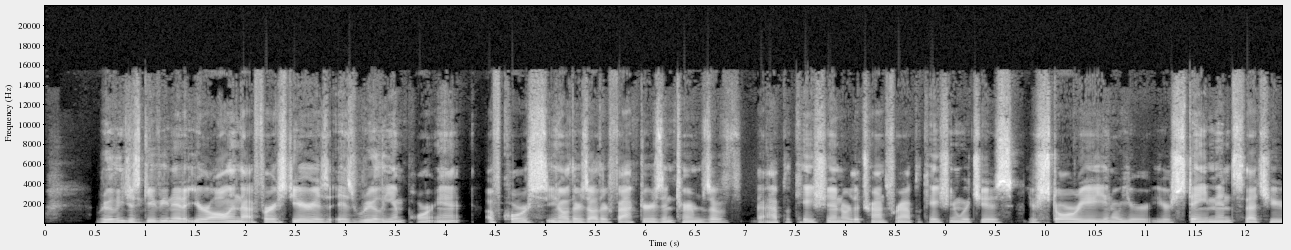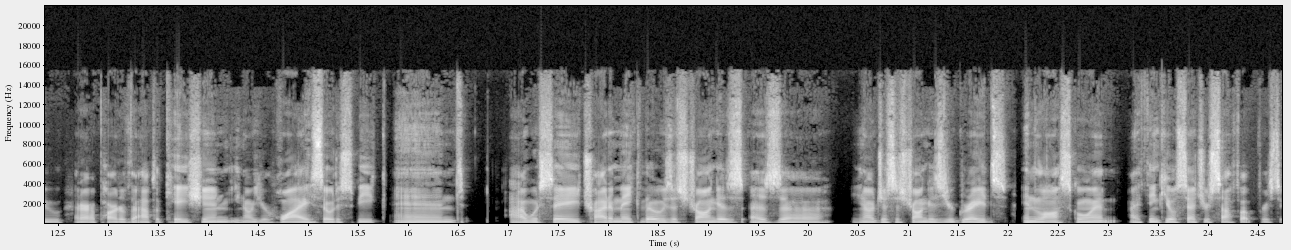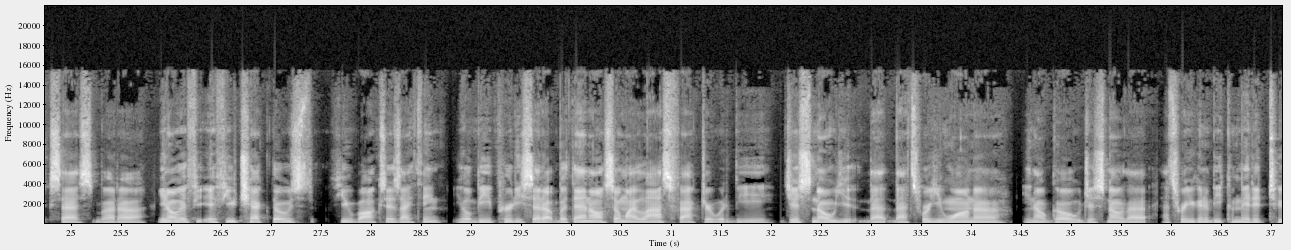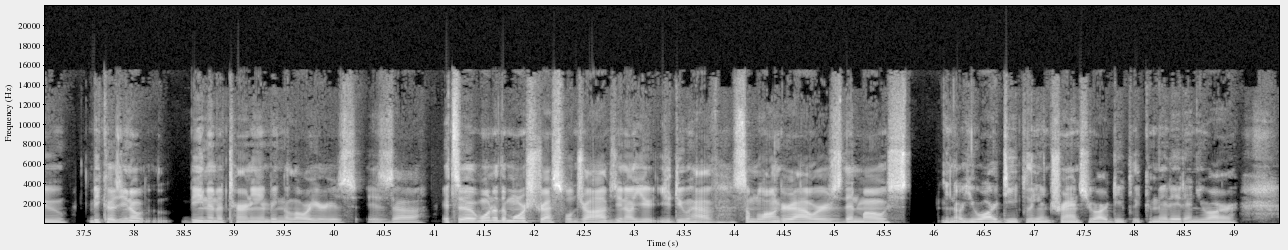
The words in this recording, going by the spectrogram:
really just giving it your all in that first year is, is really important. Of course, you know, there's other factors in terms of the application or the transfer application, which is your story, you know, your your statements that you that are a part of the application, you know, your why, so to speak. And I would say try to make those as strong as as uh, you know just as strong as your grades in law school, and I think you'll set yourself up for success. But uh, you know if if you check those few boxes, I think you'll be pretty set up. But then also my last factor would be just know you, that that's where you want to you know go. Just know that that's where you're going to be committed to because you know being an attorney and being a lawyer is is uh it's a one of the more stressful jobs you know you you do have some longer hours than most you know you are deeply entrenched you are deeply committed and you are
